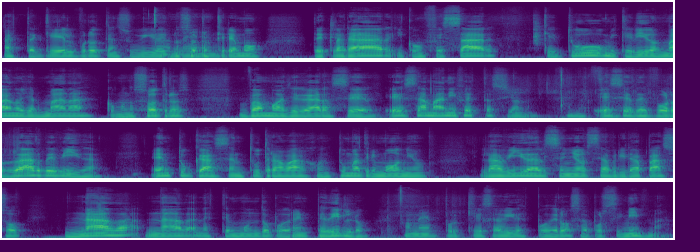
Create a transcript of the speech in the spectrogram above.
hasta que Él brote en su vida? Y nosotros queremos declarar y confesar que tú, mi querido hermano y hermana, como nosotros, vamos a llegar a ser esa manifestación, ese desbordar de vida en tu casa, en tu trabajo, en tu matrimonio, la vida del Señor se abrirá paso. Nada, nada en este mundo podrá impedirlo. Amén. Porque esa vida es poderosa por sí misma.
